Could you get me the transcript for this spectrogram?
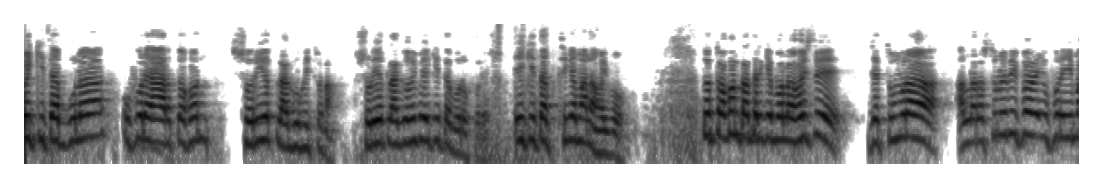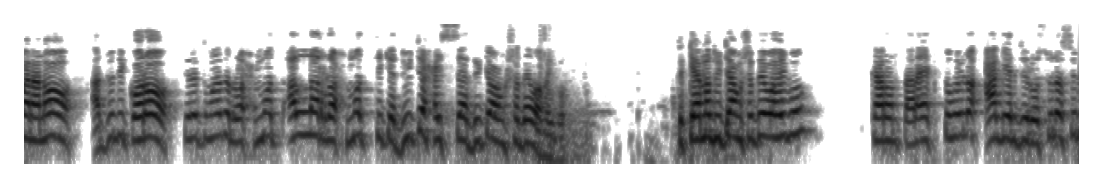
ওই কিতাবগুলা উপরে আর তখন শরীয়ত লাগু হইতো না। শরীয়ত লাগু হইবে এই কিতাবের উপরে। এই কিতাব থেকে মানা হইব। তো তখন তাদেরকে বলা হয়েছে যে তোমরা আল্লাহ রসুলের উপরে- ইমান আনো, আর যদি করো, তাহলে তোমাদের রহমত, আল্লাহর রহমত থেকে দুইটা হাইসা, দুইটা অংশ দেওয়া হইব। তো কেন দুইটা অংশ দেওয়া হইব? কারণ তারা এক তো হইল আগের যে রসুল আসছিল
